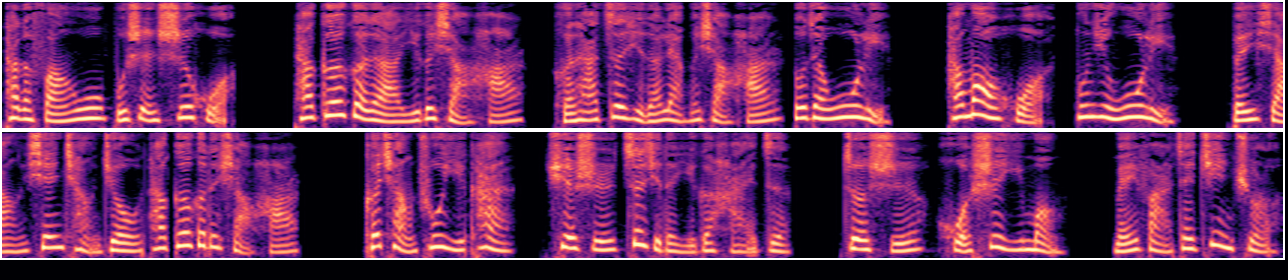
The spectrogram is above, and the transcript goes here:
她的房屋不慎失火，她哥哥的一个小孩和她自己的两个小孩都在屋里。他冒火冲进屋里，本想先抢救他哥哥的小孩，可抢出一看，却是自己的一个孩子。这时火势已猛，没法再进去了。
